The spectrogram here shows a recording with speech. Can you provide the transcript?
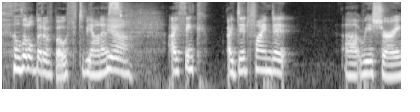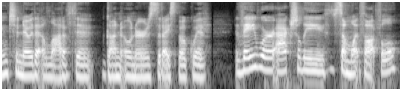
a little bit of both, to be honest. Yeah. I think I did find it uh, reassuring to know that a lot of the gun owners that I spoke with, they were actually somewhat thoughtful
